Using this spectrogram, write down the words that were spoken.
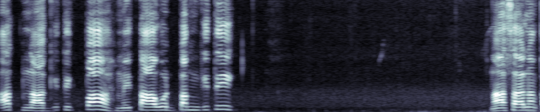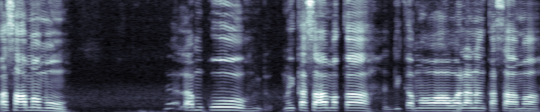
At nagitik pa, may tawad pang gitik. Nasaan ang kasama mo? Alam ko, may kasama ka, hindi ka mawawala ng kasama.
